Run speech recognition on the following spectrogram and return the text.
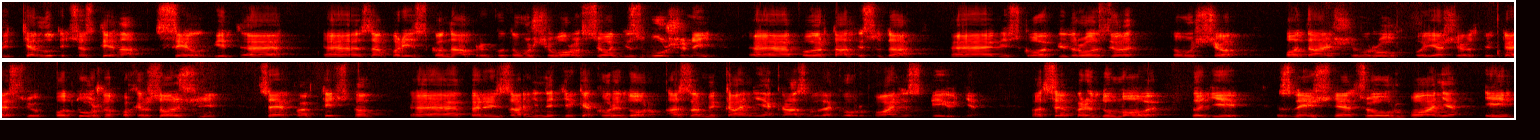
відтягнути частина сил від е, е, запорізького напрямку, тому що ворог сьогодні змушений е, повертати сюди е, військові підрозділи, тому що подальшим рух, я ще раз підкреслюю, потужно по Херсонщині, це фактично е, перерізання не тільки коридору, а замикання якраз великого групування з півдня. А це передумови тоді знищення цього групування і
